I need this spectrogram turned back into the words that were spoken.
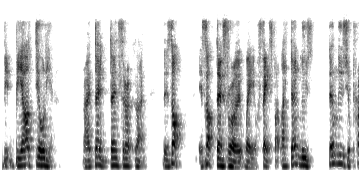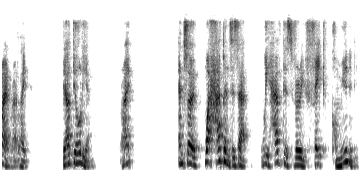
比比较丢脸 right? Don't don't throw like it's not it's not don't throw away your face but like don't lose don't lose your pride, right? Like be right? And so what happens is that we have this very fake community.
